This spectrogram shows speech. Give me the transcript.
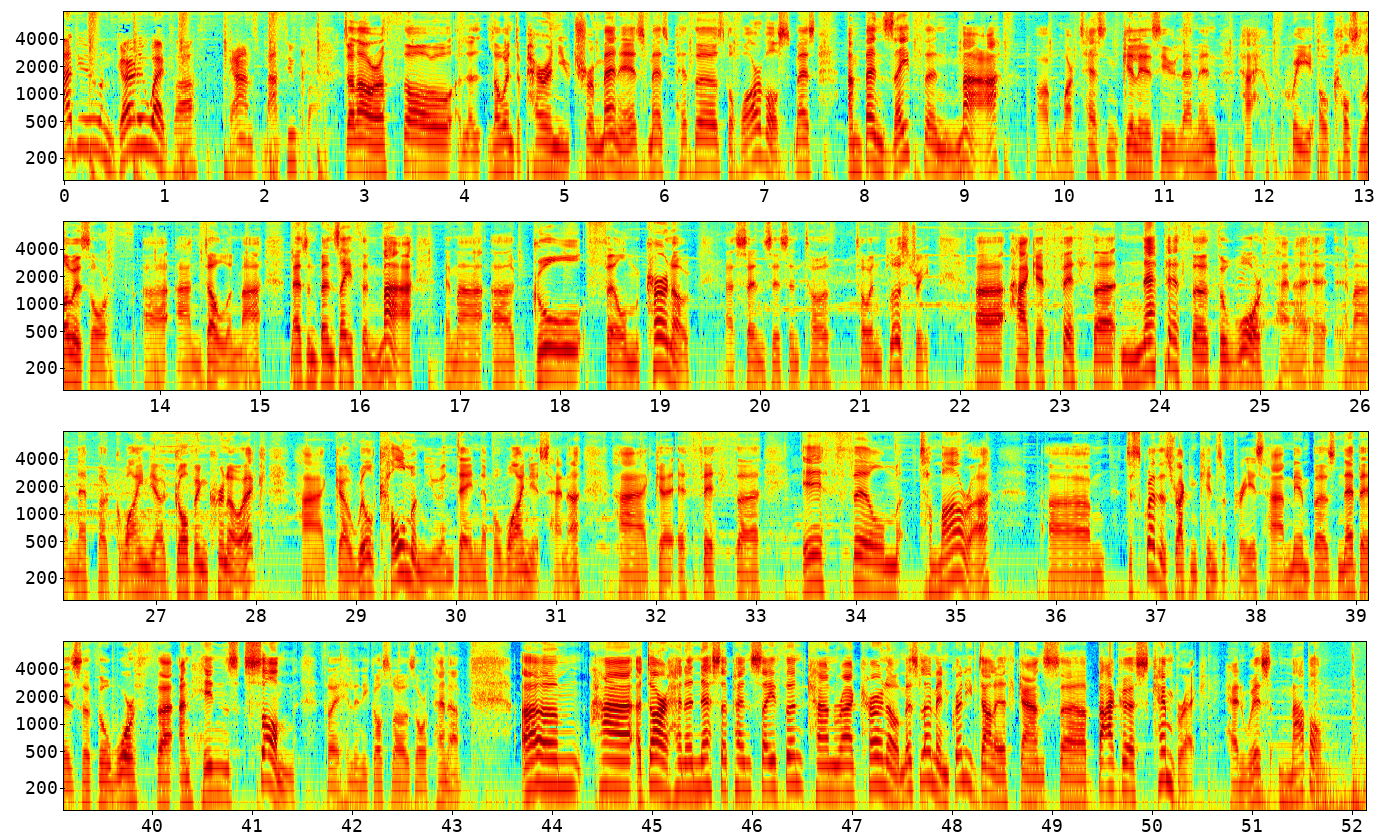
Radio and Gernu Wegva, Gans Matthew Clark. Delara tho lowen de perenu tremenes mes pithers the warvos mes and ben zathan ma uh, Martes and Gillies you lemon hui o Cosloisorth uh, and Dolan ma mes and ben zathan ma ima uh, ghoul film kerno uh, sends this into to in plustry uh, hag e fifth uh, nepith uh, the warth henna ima neb gwainia govin kernoic hag uh, Will Coleman you and Dane neb winius henna hag uh, fifth uh, film Tamara um, Disgwedders Dragon Kins of Pries ha members nebes the worth uh, and hins son the Hilini Goslows orth henna. Um, ha adar henna nessa pen sathan can rag kerno mes lemon grenny dalith gans uh, bagus kembrek henwis mabon.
